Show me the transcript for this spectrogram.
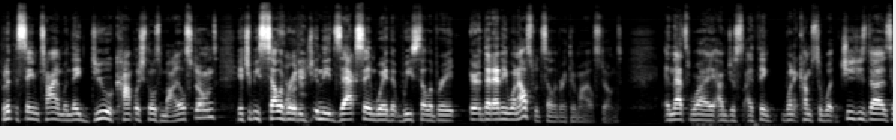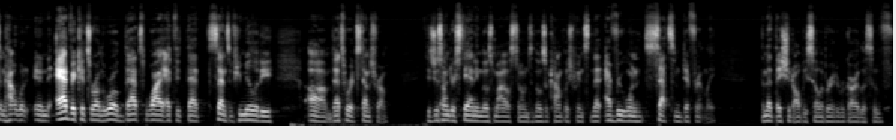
But at the same time, when they do accomplish those milestones, it should be celebrated in the exact same way that we celebrate, or that anyone else would celebrate their milestones. And that's why I'm just, I think when it comes to what Gigi's does and how, and advocates around the world, that's why I think that sense of humility, um, that's where it stems from. Is just understanding those milestones and those accomplishments and that everyone sets them differently. and that they should all be celebrated regardless of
